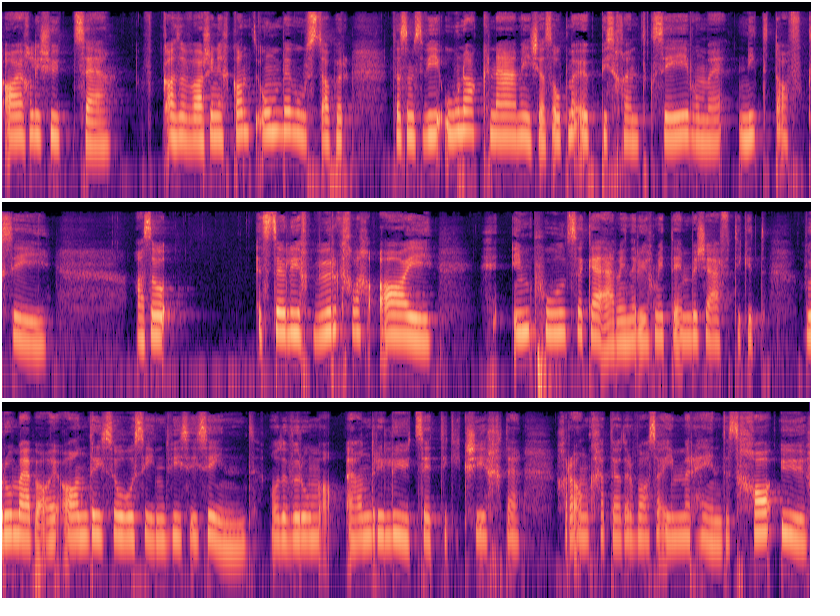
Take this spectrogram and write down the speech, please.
auch ein bisschen schützen Also wahrscheinlich ganz unbewusst, aber dass es wie unangenehm ist, als ob man etwas sehen könnte, was man nicht darf sehen Also es soll euch wirklich euch Impulse geben, wenn ihr euch mit dem beschäftigt, warum eben auch andere so sind, wie sie sind. Oder warum andere Leute solche Geschichten, Krankheiten oder was auch immer haben. Es kann euch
